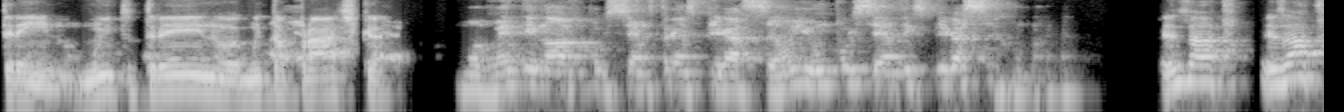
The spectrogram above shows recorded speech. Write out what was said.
treino, muito treino, muita prática. 99% transpiração e 1% inspiração. Exato, exato.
